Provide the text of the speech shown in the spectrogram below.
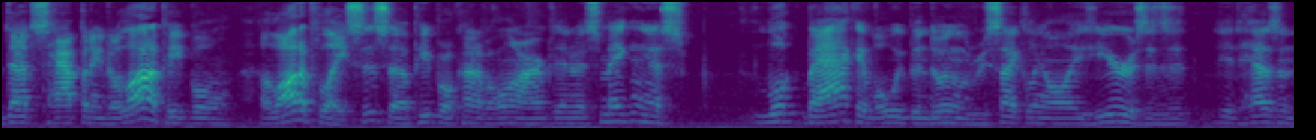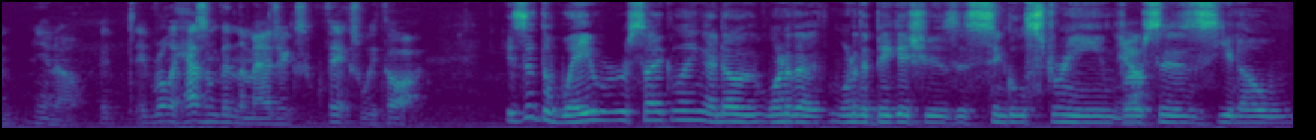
that's happening to a lot of people, a lot of places. Uh, people are kind of alarmed, and it's making us look back at what we've been doing with recycling all these years. Is it? It hasn't, you know, it, it really hasn't been the magic fix we thought. Is it the way we're recycling? I know one of the one of the big issues is single stream versus you know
